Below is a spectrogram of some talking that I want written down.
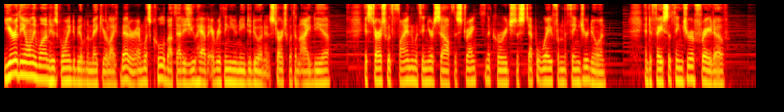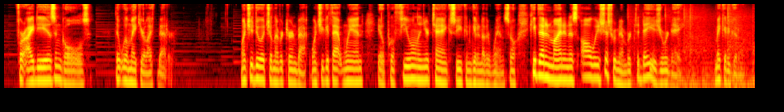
You're the only one who's going to be able to make your life better. And what's cool about that is you have everything you need to do it. And it starts with an idea. It starts with finding within yourself the strength and the courage to step away from the things you're doing and to face the things you're afraid of for ideas and goals that will make your life better. Once you do it, you'll never turn back. Once you get that win, it'll put fuel in your tank so you can get another win. So keep that in mind. And as always, just remember today is your day. Make it a good one.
